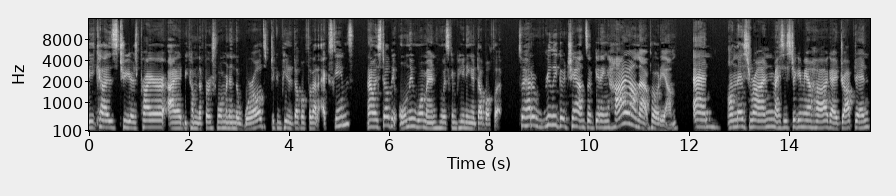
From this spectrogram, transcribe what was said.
because two years prior, I had become the first woman in the world to compete a double flip at X Games, and I was still the only woman who was competing a double flip. So I had a really good chance of getting high on that podium. And on this run, my sister gave me a hug. I dropped in.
